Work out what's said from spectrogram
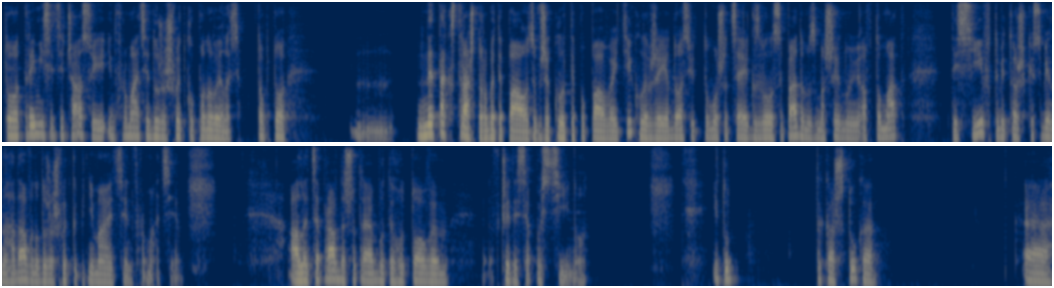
то три місяці часу і інформація дуже швидко поновилася. Тобто не так страшно робити паузу вже, коли ти попав в IT, коли вже є досвід, тому що це як з велосипедом, з машиною, автомат. Ти сів, тобі трошки собі нагадав, воно дуже швидко піднімається інформація. Але це правда, що треба бути готовим вчитися постійно. І тут така штука. Е,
